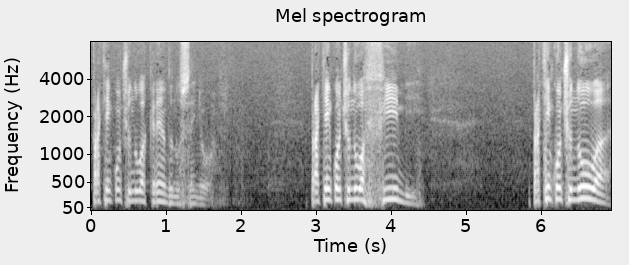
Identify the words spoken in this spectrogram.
para quem continua crendo no Senhor para quem continua firme, para quem continua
